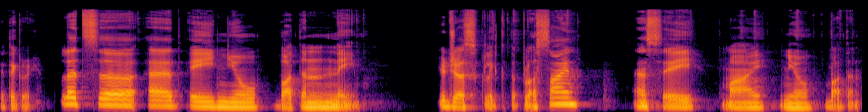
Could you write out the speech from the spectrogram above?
category. Let's uh, add a new button name. You just click the plus sign and say my new button.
